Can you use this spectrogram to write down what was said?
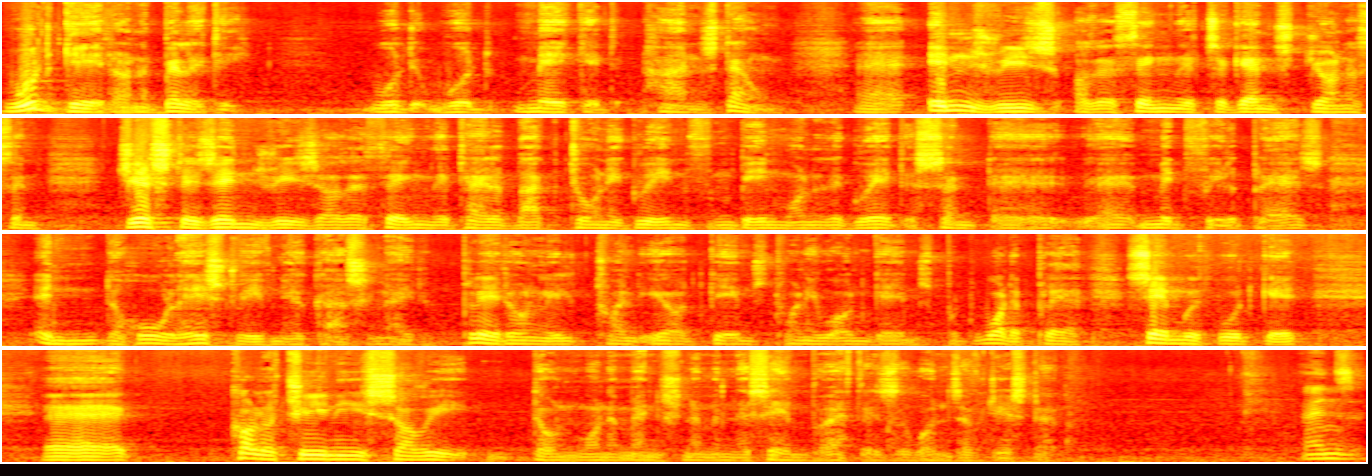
Woodgate on ability would would make it hands down. Uh, injuries are the thing that's against Jonathan, just as injuries are the thing that held back Tony Green from being one of the greatest centre, uh, midfield players in the whole history of Newcastle United. Played only 20 odd games, 21 games, but what a player. Same with Woodgate. Uh, Coloccini, sorry, don't want to mention him in the same breath as the ones I've just done. And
